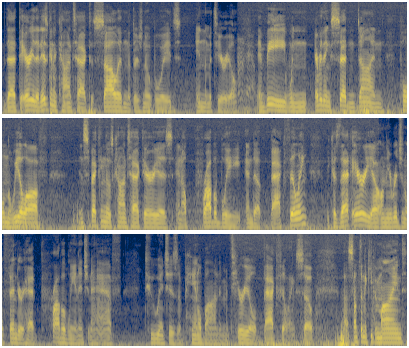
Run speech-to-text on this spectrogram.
that the area that is going to contact is solid and that there's no voids in the material. And B, when everything's said and done, pulling the wheel off, inspecting those contact areas and I'll probably end up backfilling because that area on the original fender had probably an inch and a half, two inches of panel bond and material backfilling. So uh, something to keep in mind.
